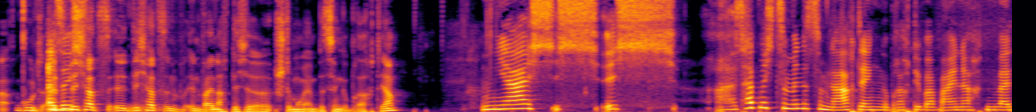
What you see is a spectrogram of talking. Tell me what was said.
ah, gut, also also, ich- dich hat's, äh, dich hat's in, in weihnachtliche Stimmung ein bisschen gebracht, ja? Ja, ich, ich, ich, es hat mich zumindest zum Nachdenken gebracht über Weihnachten, weil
